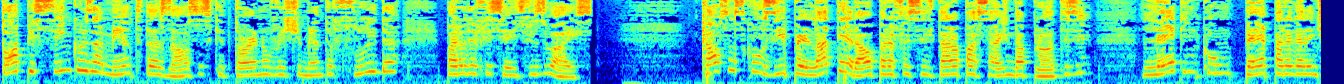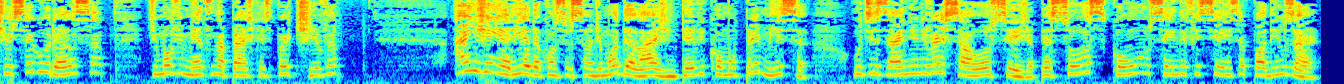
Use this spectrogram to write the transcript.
Top sem cruzamento das alças que tornam o vestimenta fluida para deficientes visuais. Calças com zíper lateral para facilitar a passagem da prótese. Legging com o pé para garantir segurança de movimentos na prática esportiva. A engenharia da construção de modelagem teve como premissa o design universal, ou seja, pessoas com ou sem deficiência podem usar.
